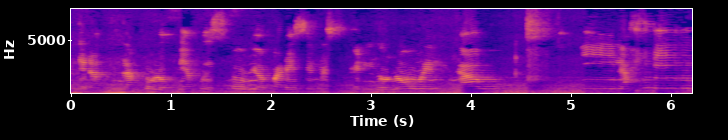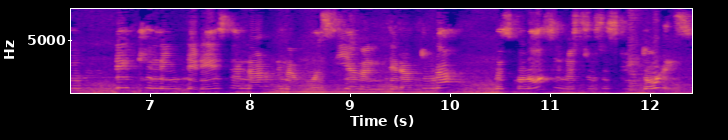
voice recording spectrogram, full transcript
literatura Colombia, pues obvio aparece nuestro querido Nobel, Gabo, y la gente que le interesa el arte, la poesía, la literatura, pues conoce nuestros escritores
